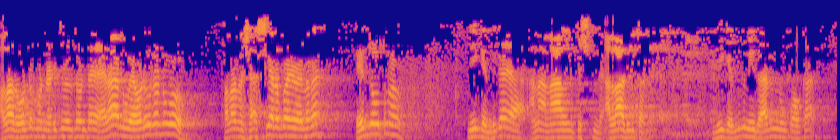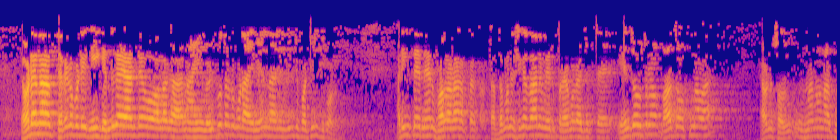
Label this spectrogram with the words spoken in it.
అలా రోడ్డు కొన్ని నడిచి వెళ్తుంటే ఎరా నువ్వు ఎవడురా నువ్వు? ఫలానా శాస్త్రి గారు అబ్బాయి వెళ్ళరా ఏం చదువుతున్నావు? నీకెందుకయా అని అనాలనిపిస్తుంది. అలా అడుగుతాడు. నీకెందుకు? నీ దారిని నువ్వు పోక. ఎవడైనా తిరగబడి నీకెందుకయ్యా? అంటే ఓ అలాగా. నా ఆయన వెళ్ళిపోతాడు కూడా. ఆయన ఏం దాని గురించి పట్టించుకోడు. అడిగితే నేను ఫలానా పెద్ద మనిషి కదా అని మీరు ప్రేమగా చెప్తే ఏం చదువుతున్నావు? బాగా చదువుతున్నావా? ఎవరు చదువుకుంటున్నాను? నాకు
